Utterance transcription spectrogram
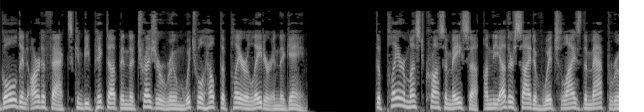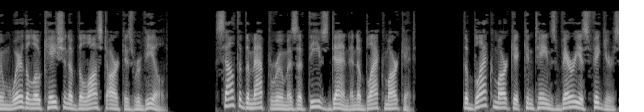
Gold and artifacts can be picked up in the treasure room which will help the player later in the game. The player must cross a mesa, on the other side of which lies the map room where the location of the Lost Ark is revealed. South of the map room is a thieves' den and a black market. The black market contains various figures,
